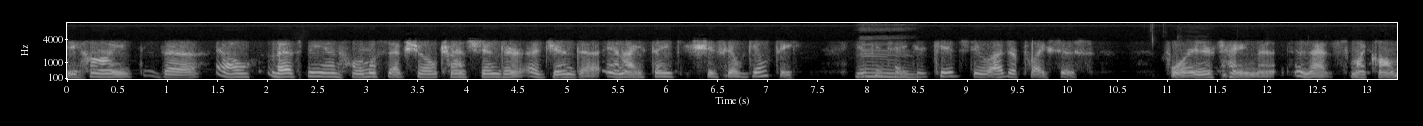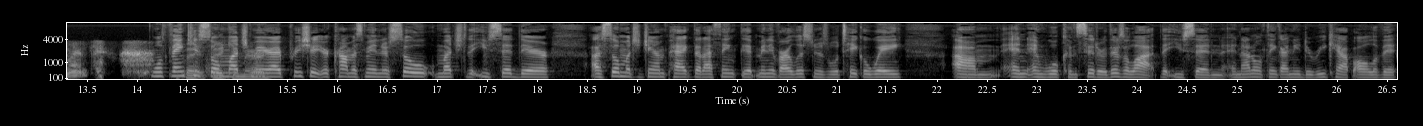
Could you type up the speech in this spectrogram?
behind the L- lesbian, homosexual, transgender agenda, and I think you should feel guilty. You can take your kids to other places for entertainment, and that's my comment. Well, thank you so thank you, much, Mary. Mary. I appreciate your comments, man. There's so much that you said there, uh, so much jam packed that I think that many of our listeners will take away um, and and we'll consider. There's a lot that you said, and, and I don't think I need to recap all of it.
